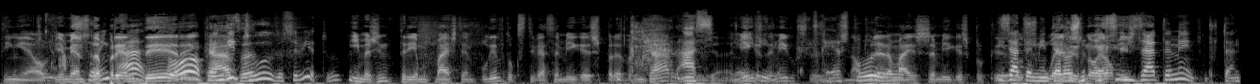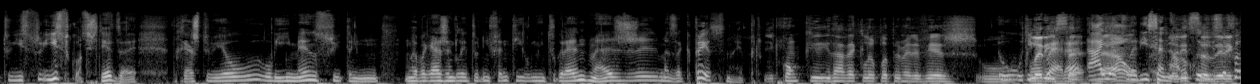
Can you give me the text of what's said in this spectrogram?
tinha obviamente de aprender oh, em aprendi casa. tudo, sabia tudo. Imagino que teria muito mais tempo livre do que se tivesse amigas para brincar. Ah, sim, amigas, é amigos. De resto, na altura era mais amigas porque exatamente, os os, não eram sim, Exatamente, portanto, isso, isso com certeza. De resto, eu li imenso e tenho uma bagagem de leitura infantil muito grande, mas, mas a que preço, não é? Porque... E com que idade é que leu pela primeira vez o O, o tipo Clarissa. era. Ai, não, a Clarissa não. A Clarissa, Clarissa, de foi,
